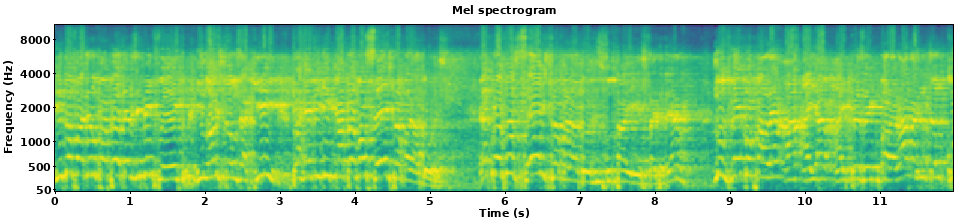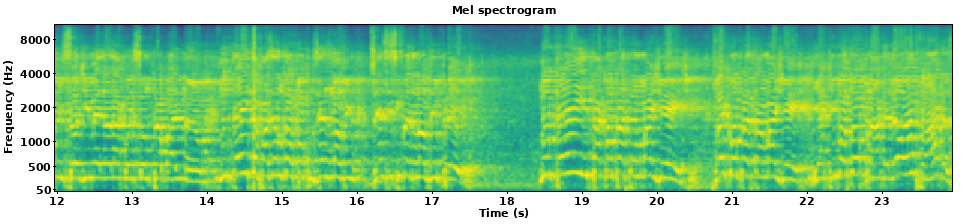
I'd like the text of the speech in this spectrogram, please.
E estão fazendo o papel deles e bem feito. E nós estamos aqui pra reivindicar pra vocês, trabalhadores. É pra vocês, trabalhadores, escutar isso, tá entendendo? Não vem com balela, a, aí a, a empresa aí com balela, ah, nós não temos condição de melhorar a condição do trabalho, não. Não tem, tá fazendo galpão com 209, 250 novos empregos. Não tem e tá contratando mais gente. Vai contratar mais gente. E aqui botou placa, não é vagas.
